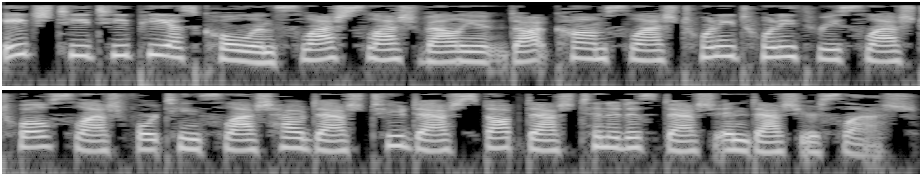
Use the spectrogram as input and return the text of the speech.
https colon slash slash valiant.com slash 2023 slash 12 slash 14 slash how dash 2 dash stop dash tinnitus dash in dash year slash.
